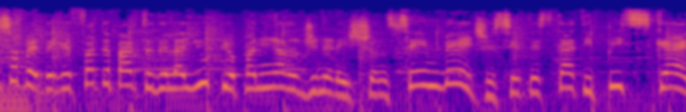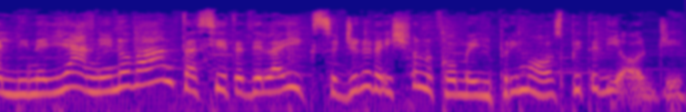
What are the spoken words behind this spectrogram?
Lo sapete che fate parte della Yuppie o Paninaro Generation. Se invece siete stati pischelli negli anni 90, siete della X Generation come il primo ospite di oggi.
